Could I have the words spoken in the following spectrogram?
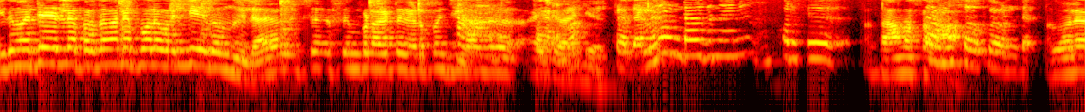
ഇത് മറ്റേ അല്ല പ്രഥമനെ പോലെ വലിയ ഇതൊന്നുമില്ല. സിമ്പിൾ ആയിട്ട് എളുപ്പം ചെയ്യാൻ പ്രഥമൻ ഉണ്ടാക്കുന്നതിന് കുറച്ച് താമസമാണ് താമസമൊക്കെ ഉണ്ട്. അതുപോലെ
